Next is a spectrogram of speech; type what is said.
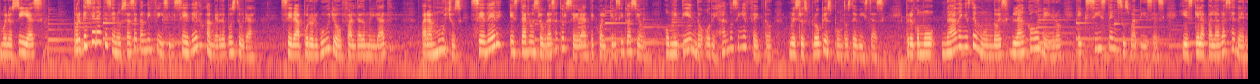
buenos días. ¿Por qué será que se nos hace tan difícil ceder o cambiar de postura? ¿Será por orgullo o falta de humildad? Para muchos, ceder es dar nuestro brazo a torcer ante cualquier situación, omitiendo o dejando sin efecto nuestros propios puntos de vista. Pero como nada en este mundo es blanco o negro, existen sus matices, y es que la palabra ceder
